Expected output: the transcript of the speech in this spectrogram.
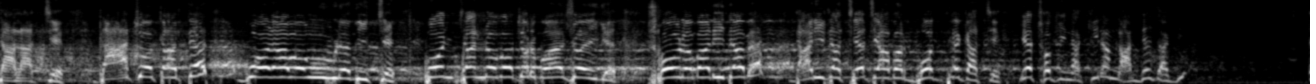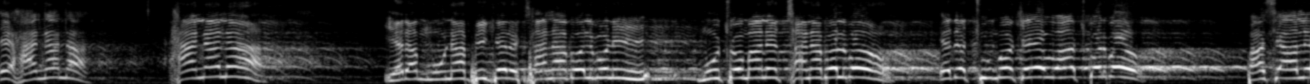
চালাচ্ছে। গাছও কাটতে গোড়াও উবড়ে দিচ্ছে। পঞ্চান্ন বছর বয়স হয়ে গেছে। সৌর বাড়ি যাবে, দাড়িটা চেয়েছে আবার বোধ দেখাচ্ছে। এ ছকি না, কিরাম লাগছে দাদি এ হ্যাঁ না না হ্যাঁ না না এরা মুনাফিকের ছানা বলব নি, মুচো মানে ছানা বলব। এদের চুমো খেয়ে ওয়াজ করব। পাশে আলে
